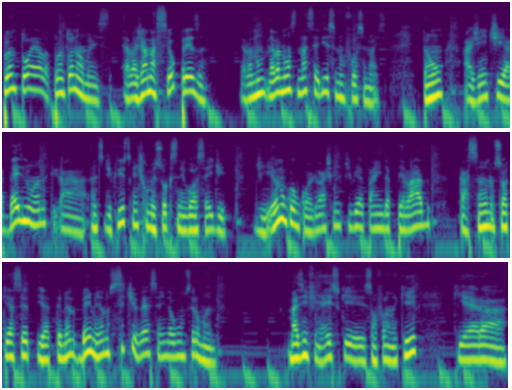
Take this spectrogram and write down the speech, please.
plantou ela, plantou não, mas ela já nasceu presa. Ela não, ela não nasceria se não fosse nós. Então, a gente, há 10 mil anos a, antes de Cristo, que a gente começou com esse negócio aí de, de. Eu não concordo, eu acho que a gente devia estar ainda pelado, caçando, só que ia, ser, ia ter menos, bem menos se tivesse ainda algum ser humano. Mas enfim, é isso que eles estão falando aqui, que era.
